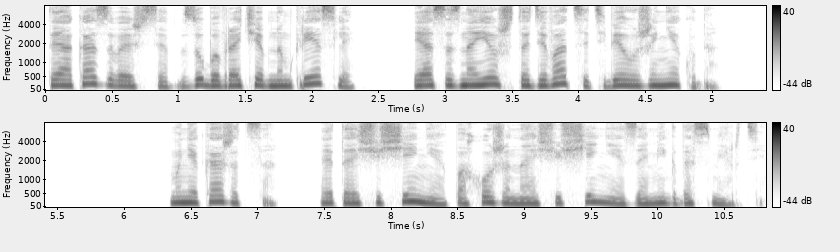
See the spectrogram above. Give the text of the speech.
Ты оказываешься в зубоврачебном кресле и осознаешь, что деваться тебе уже некуда. Мне кажется, это ощущение похоже на ощущение за миг до смерти.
